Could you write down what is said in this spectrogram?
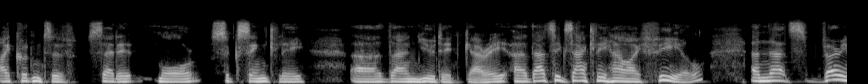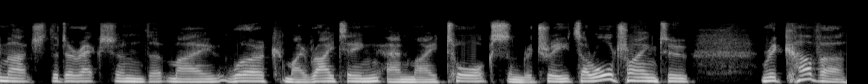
I couldn't have said it more succinctly uh, than you did, Gary. Uh, that's exactly how I feel. And that's very much the direction that my work, my writing, and my talks and retreats are all trying to recover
